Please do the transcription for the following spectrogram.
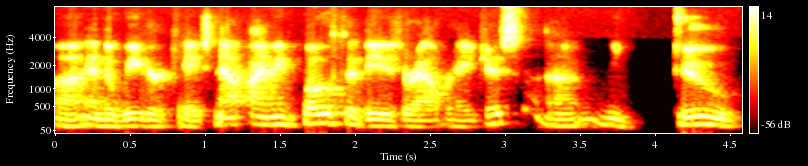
uh, and the Uyghur case. Now, I mean, both of these are outrageous. Uh, we do,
